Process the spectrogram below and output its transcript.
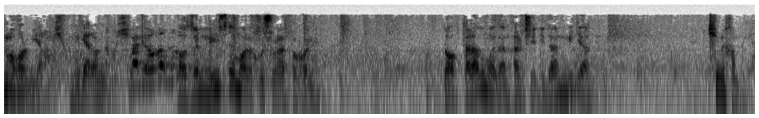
مهر میارمشون نگران نباشی ولی آقا ما... لازم نیست اعمال خشونت بکنیم. داوطلب اومدن هر چی دیدن میگن. چی می‌خوام بگم؟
